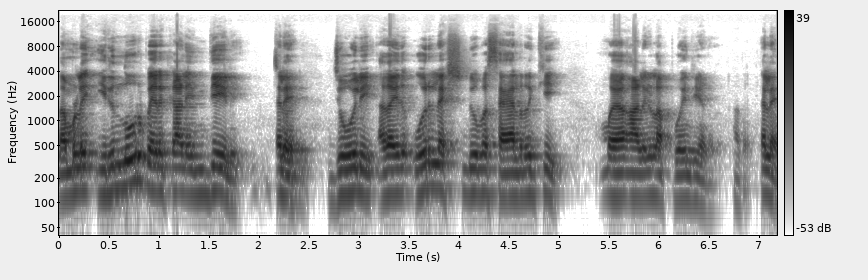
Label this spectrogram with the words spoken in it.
നമ്മൾ ഇരുന്നൂറ് പേർക്കാണ് ഇന്ത്യയിൽ അല്ലേ? ജോലി. അതായത് ഒരു ലക്ഷം രൂപ സാലറിക്ക് ആളുകൾ അപ്പോയിന്റ് ചെയ്യണം അതെ. അല്ലേ?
